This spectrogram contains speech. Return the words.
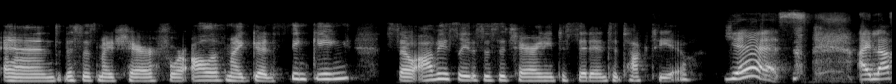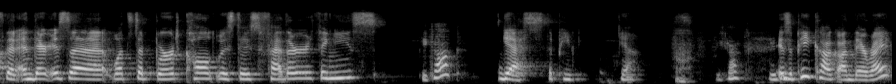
And this is my chair for all of my good thinking. So obviously, this is the chair I need to sit in to talk to you. Yes, I love that. And there is a what's that bird called with those feather thingies? Peacock? Yes, the pe- yeah, Peacock? maybe? is a peacock on there, right?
